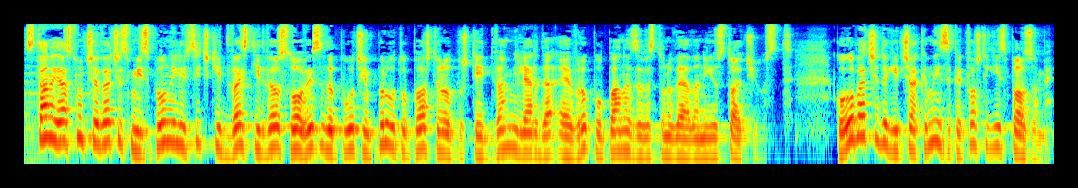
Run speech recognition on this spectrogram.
Стана ясно, че вече сме изпълнили всички 22 условия, за да получим първото плащане от почти 2 милиарда евро по плана за възстановяване и устойчивост. Кога обаче да ги чакаме и за какво ще ги използваме?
